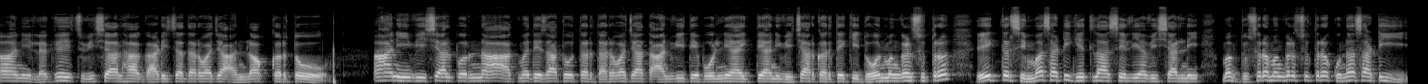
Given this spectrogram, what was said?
आणि लगेच विशाल हा गाडीचा दरवाजा अनलॉक करतो. आणि विशाल पूर्ण आतमध्ये जातो तर दरवाजात आणवी ते बोलणे ऐकते आणि विचार करते की दोन मंगळसूत्र एक तर सिंहासाठी घेतलं असेल या विशालने मग दुसरं मंगळसूत्र कुणासाठी?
